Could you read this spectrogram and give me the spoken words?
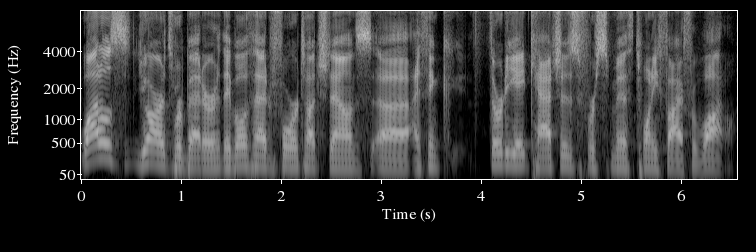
Waddle's yards were better. They both had four touchdowns. Uh, I think 38 catches for Smith, 25 for Waddle.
